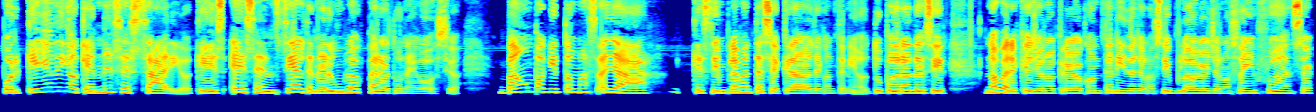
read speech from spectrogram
¿por qué yo digo que es necesario, que es esencial tener un blog para tu negocio? Va un poquito más allá que simplemente ser creador de contenido. Tú podrás decir, no, pero es que yo no creo contenido, yo no soy blogger, yo no soy influencer,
